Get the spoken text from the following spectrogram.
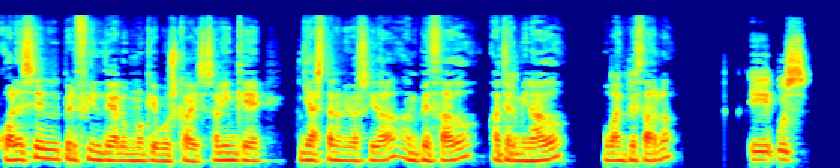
¿Cuál es el perfil de alumno que buscáis? ¿Es alguien que ya está en la universidad, ha empezado, ha terminado o va a empezarla? Eh, pues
